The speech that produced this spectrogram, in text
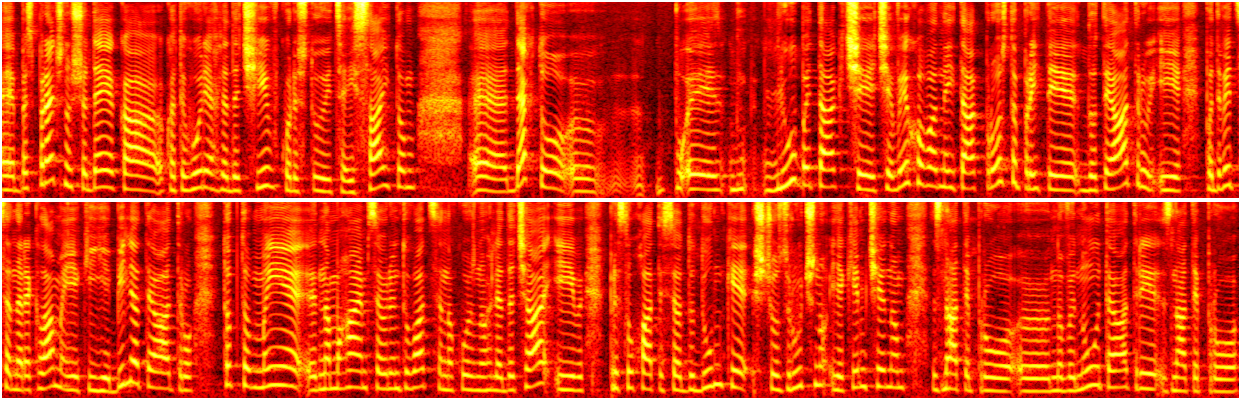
Е, Безперечно, що деяка категорія глядачів користується і сайтом. Е, Дехто е, любить так чи, чи вихований так, просто прийти до театру і подивитися на реклами, які є біля театру. Тобто ми намагаємося орієнтуватися на кожного глядача і прислухатися до думки, що зручно, яким чином знати про новину у театрі, знати про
